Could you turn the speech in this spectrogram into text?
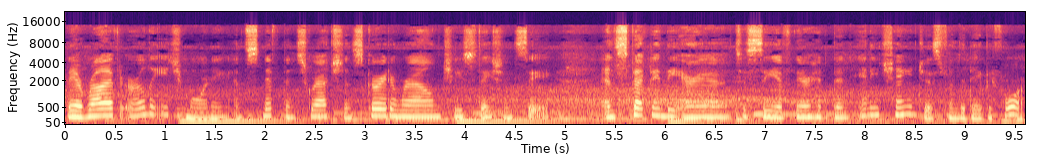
They arrived early each morning and sniffed and scratched and scurried around Cheese Station C, inspecting the area to see if there had been any changes from the day before.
